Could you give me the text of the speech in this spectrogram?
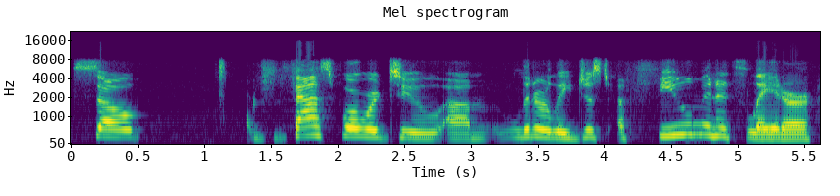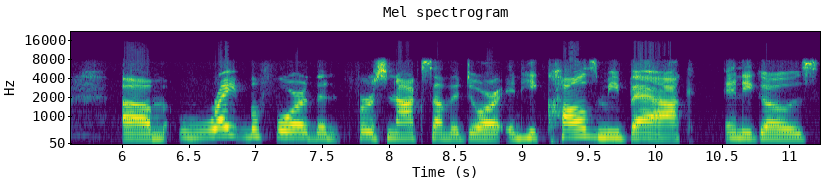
So fast forward to um, literally just a few minutes later, um, right before the first knocks on the door, and he calls me back and he goes,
